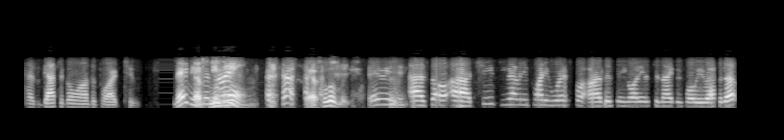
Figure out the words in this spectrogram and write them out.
has got to go on to part two. Maybe even Absolutely. three. Absolutely. Maybe. Uh, so, uh, Chief, do you have any parting words for our listening audience tonight before we wrap it up?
